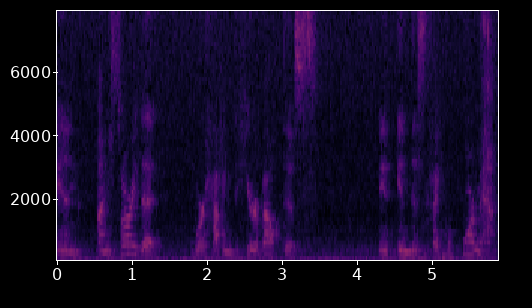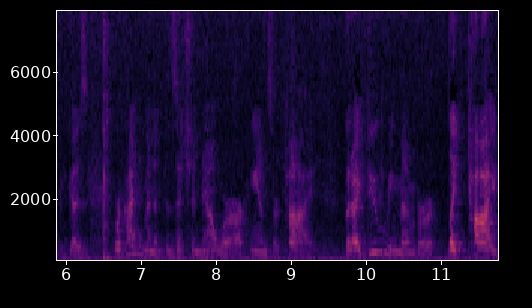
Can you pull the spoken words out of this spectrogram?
And I'm sorry that we're having to hear about this in, in this type of format because we're kind of in a position now where our hands are tied. But I do remember, like tied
